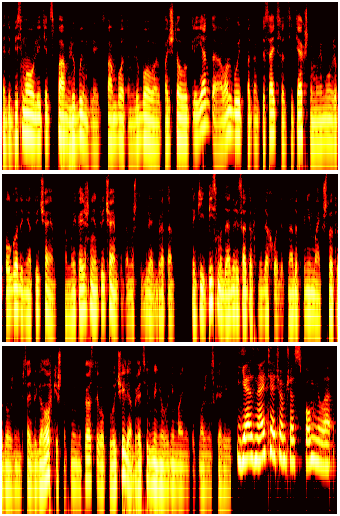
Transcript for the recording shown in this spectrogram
Это письмо улетит спам любым, блядь, спам-ботом любого почтового клиента, а он будет потом писать в соцсетях, что мы ему уже полгода не отвечаем. А мы, конечно, не отвечаем, потому что, блядь, братан, такие письма до адресатов не доходят. Надо понимать, что ты должен написать в заголовке, чтобы мы не просто его получили, а обратили на него внимание как можно скорее. Я, знаете, о чем сейчас вспомнила?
